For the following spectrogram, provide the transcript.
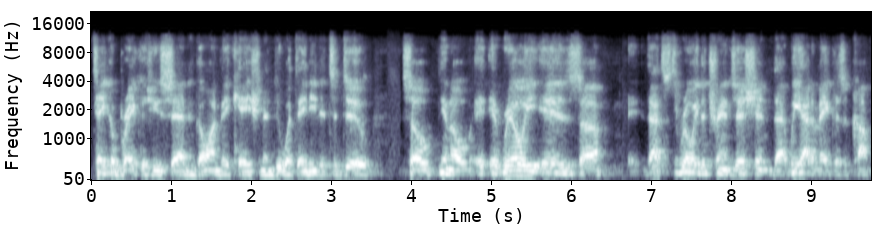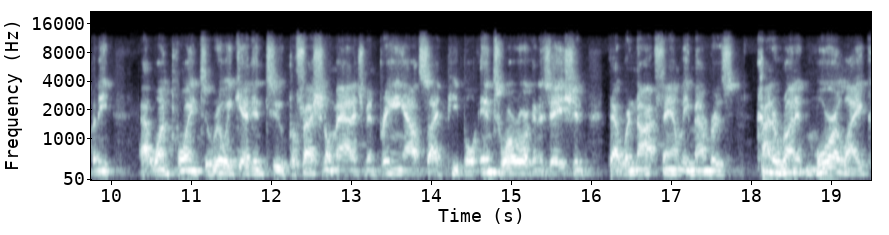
take a break as you said and go on vacation and do what they needed to do. So you know it, it really is uh, that's really the transition that we had to make as a company at one point to really get into professional management, bringing outside people into our organization that were not family members, kind of run it more like,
